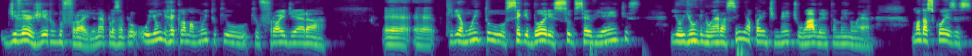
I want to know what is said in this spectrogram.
divergiram do Freud. Né? Por exemplo, o Jung reclama muito que o, que o Freud era é, é, queria muito seguidores subservientes e o Jung não era assim, e aparentemente o Adler também não era. Uma das coisas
